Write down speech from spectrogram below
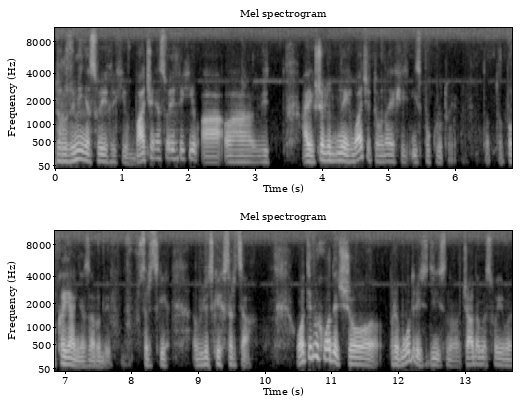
до розуміння своїх гріхів, бачення своїх гріхів, а, а, від, а якщо людина їх бачить, то вона їх і, спокутує. Тобто покаяння зародив в, сердських, в людських серцях. От і виходить, що премудрість дійсно чадами своїми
